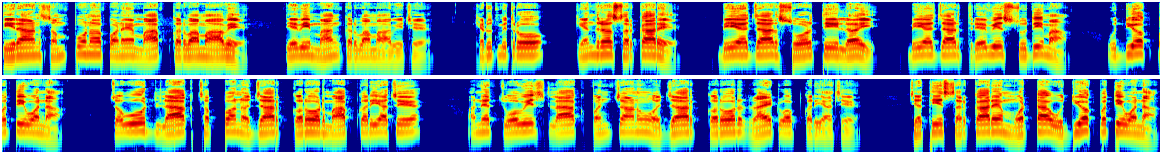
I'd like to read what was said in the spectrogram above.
ધિરાણ સંપૂર્ણપણે માફ કરવામાં આવે તેવી માંગ કરવામાં આવી છે. ખેડૂત મિત્રો, કેન્દ્ર સરકારે બે હજાર સોળથી લઈ બે હજાર ત્રેવીસ સુધીમાં ઉદ્યોગપતિઓના ચૌદ લાખ છપ્પન હજાર કરોડ માફ કર્યા છે અને ચોવીસ લાખ પંચાણું હજાર કરોડ રાઇટ ઓફ કર્યા છે. જેથી સરકારે મોટા ઉદ્યોગપતિઓના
